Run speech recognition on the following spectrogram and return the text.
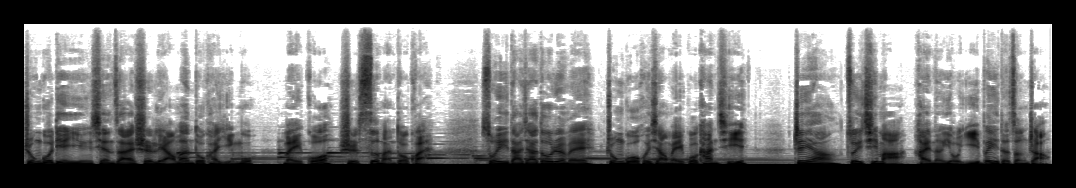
中国电影现在是两万多块银幕，美国是四万多块。所以大家都认为中国会向美国看齐，这样最起码还能有一倍的增长。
